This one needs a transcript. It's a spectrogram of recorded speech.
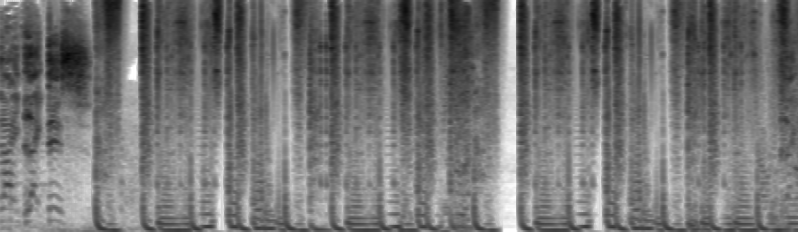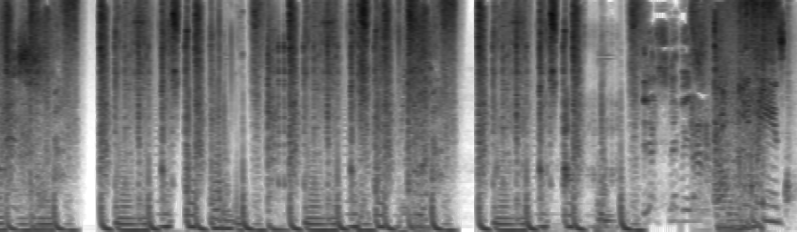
light like this. Let's live it up.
